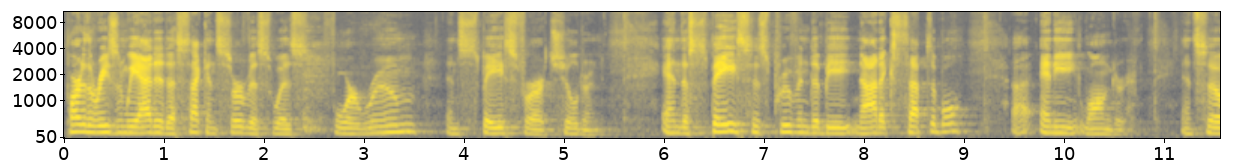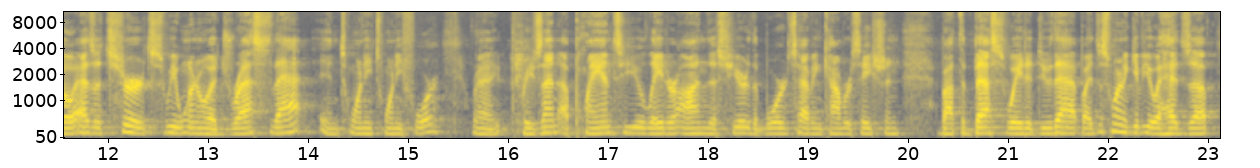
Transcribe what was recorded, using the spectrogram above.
Part of the reason we added a second service was for room and space for our children. And the space has proven to be not acceptable uh, any longer. And so, as a church, we want to address that in 2024. We're going to present a plan to you later on this year. The board's having conversation about the best way to do that. But I just want to give you a heads up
